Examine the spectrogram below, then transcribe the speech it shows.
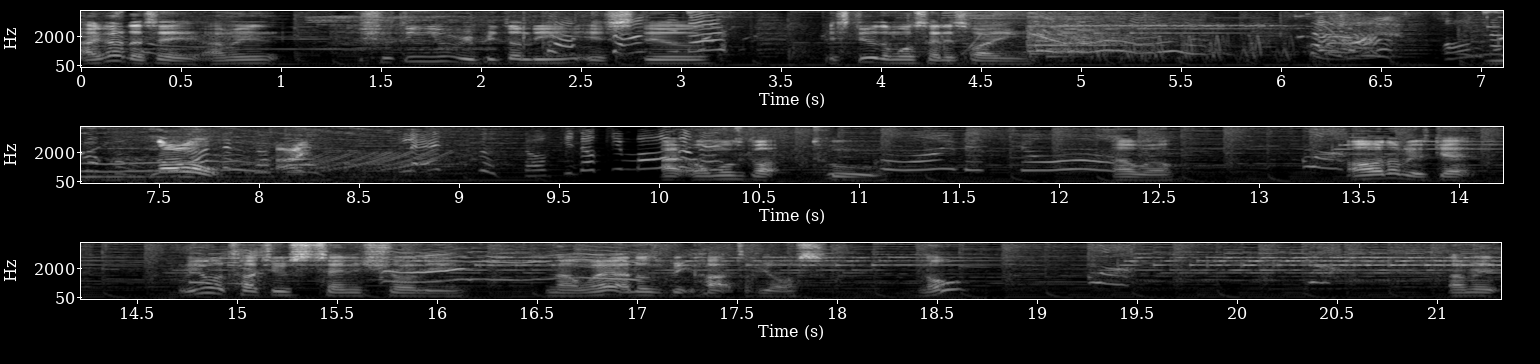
I gotta say, I mean, shooting you repeatedly is still is still the most satisfying. No! I I almost got two. Oh well. Oh, don't be scared. We will touch you sensually. Now, where are those big hearts of yours? No? I mean,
